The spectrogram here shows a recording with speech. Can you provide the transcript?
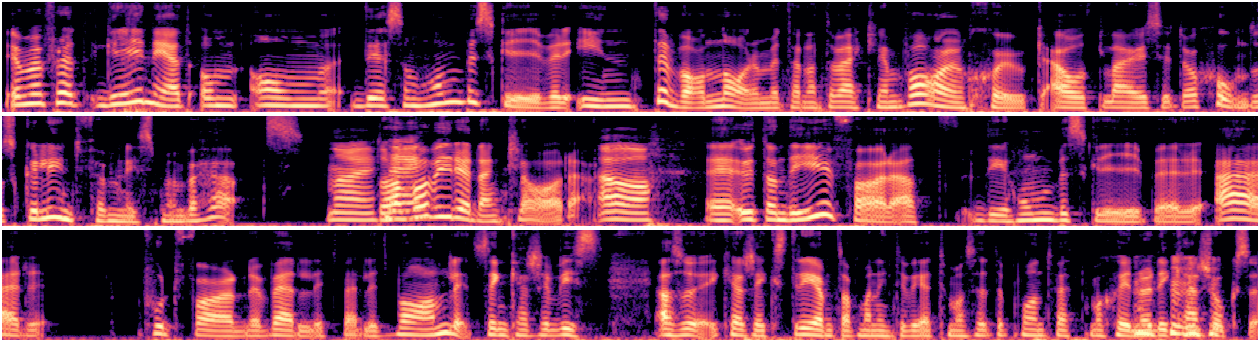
Ja men för att grejen är att om, om det som hon beskriver inte var norm utan att det verkligen var en sjuk outlier situation då skulle ju inte feminismen behövas. Nej. Då Nej. var vi redan klara. Ja. Eh, utan det är ju för att det hon beskriver är fortfarande väldigt, väldigt vanligt. Sen kanske visst, alltså kanske extremt att man inte vet hur man sätter på en tvättmaskin och det kanske också,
